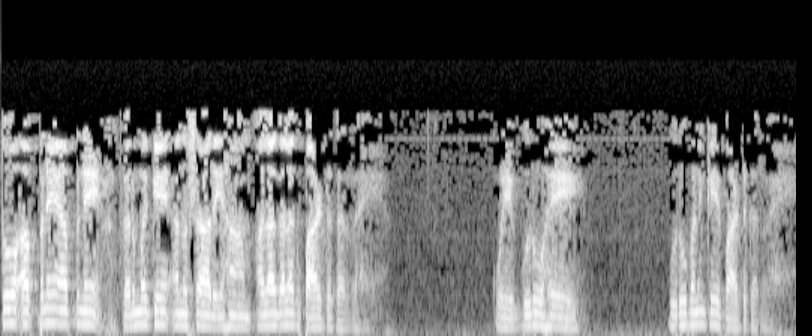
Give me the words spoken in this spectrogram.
तो अपने अपने कर्म के अनुसार यहाँ हम अलग अलग पार्ट कर रहे हैं। कोई गुरु है, गुरु बन के पार्ट कर रहे हैं।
